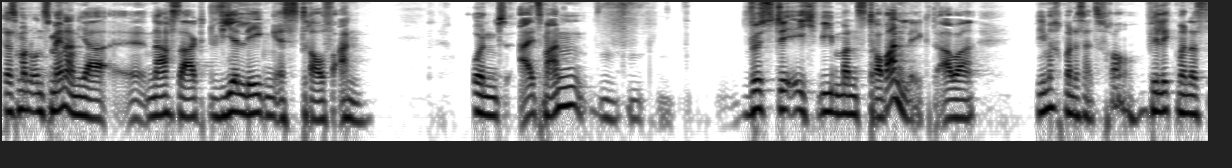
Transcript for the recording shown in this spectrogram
dass man uns Männern ja äh, nachsagt, wir legen es drauf an. Und als Mann wüsste ich, wie man es drauf anlegt. Aber wie macht man das als Frau? Wie legt man das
